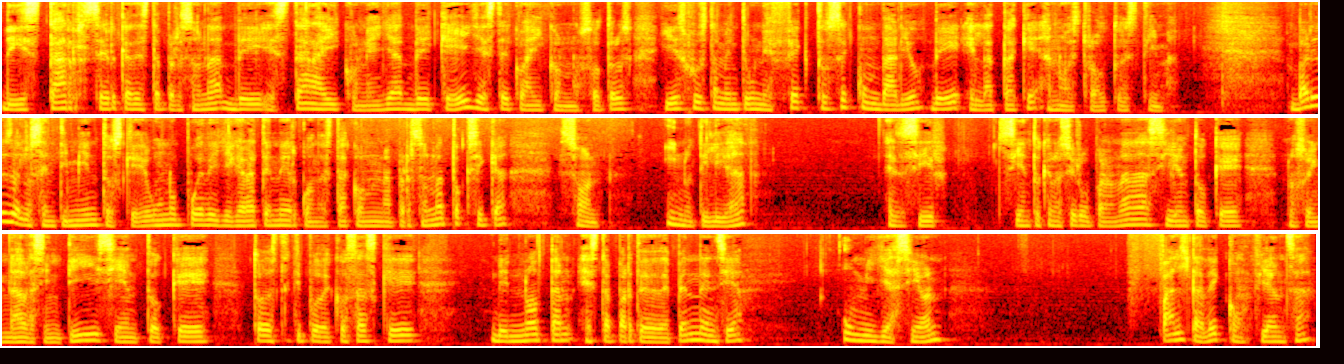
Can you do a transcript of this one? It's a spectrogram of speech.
de estar cerca de esta persona, de estar ahí con ella, de que ella esté ahí con nosotros y es justamente un efecto secundario del el ataque a nuestra autoestima. Varios de los sentimientos que uno puede llegar a tener cuando está con una persona tóxica son inutilidad, es decir, siento que no sirvo para nada, siento que no soy nada sin ti, siento que todo este tipo de cosas que denotan esta parte de dependencia, humillación, falta de confianza,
